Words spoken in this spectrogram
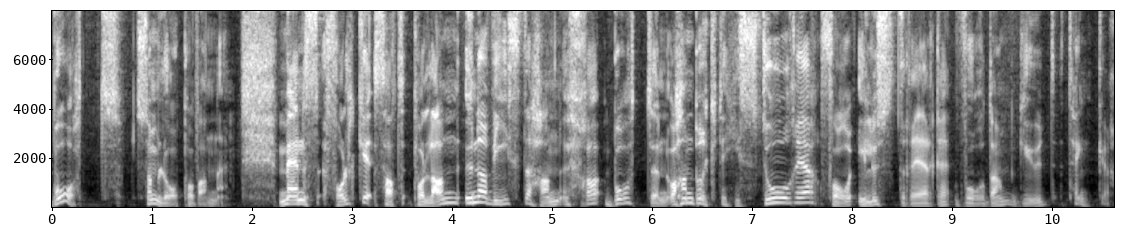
båt som lå på vannet. Mens folket satt på land, underviste han fra båten, og han brukte historier for å illustrere hvordan Gud tenker.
